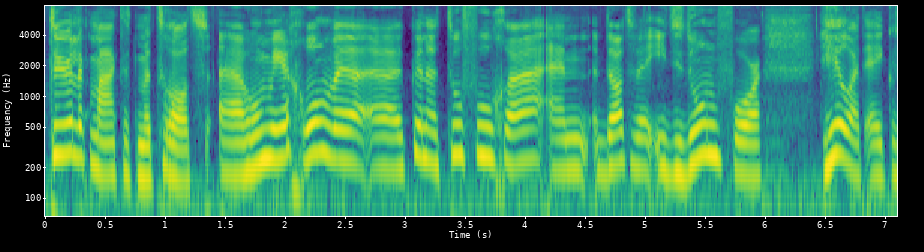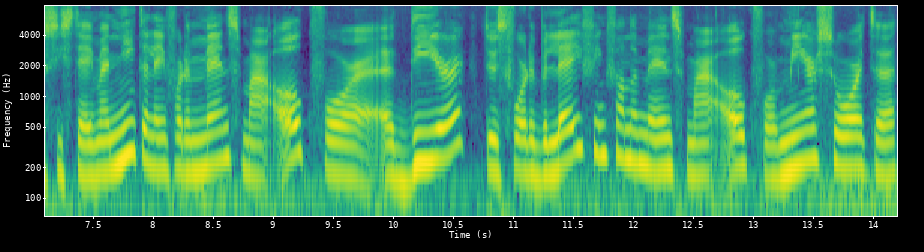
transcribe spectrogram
Tuurlijk maakt het me trots. Uh, hoe meer groen we uh, kunnen toevoegen en dat we iets doen voor heel het ecosysteem. En niet alleen voor de mens, maar ook voor het dier. Dus voor de beleving van de mens, maar ook voor meer soorten.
